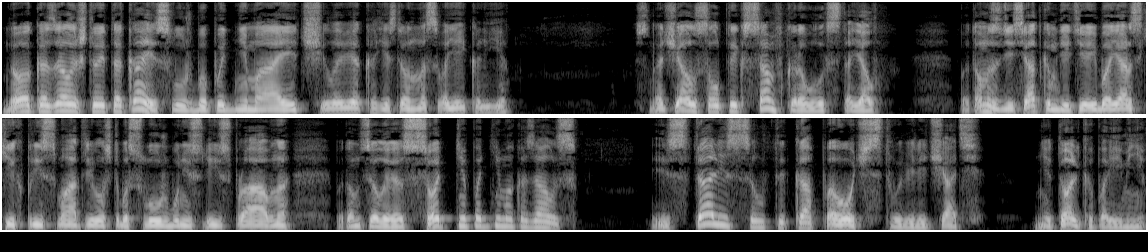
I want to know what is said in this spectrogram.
Но оказалось, что и такая служба поднимает человека, если он на своей колее. Сначала Салтык сам в караулах стоял, Потом с десятком детей боярских присматривал, чтобы службу несли исправно. Потом целая сотня под ним оказалась. И стали Салтыка по отчеству величать, не только по имени.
